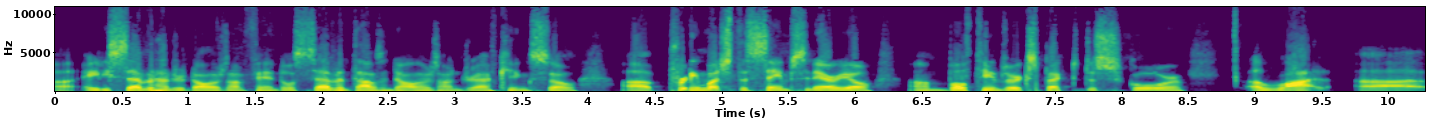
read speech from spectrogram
uh, $8,700 on FanDuel, $7,000 on DraftKings. So, uh, pretty much the same scenario. Um, both teams are expected to score a lot. Uh,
